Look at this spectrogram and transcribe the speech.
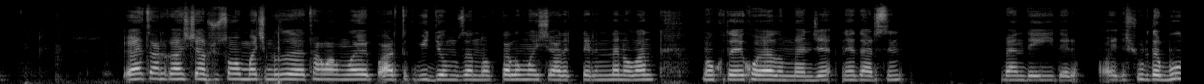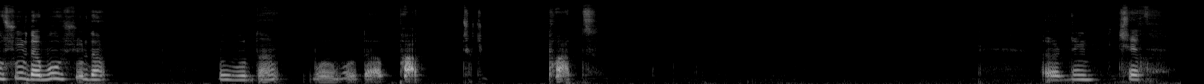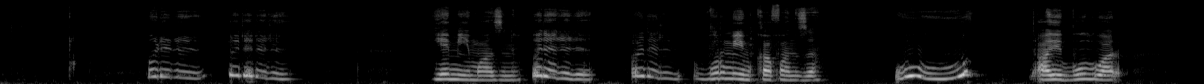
Evet arkadaşlar şu son maçımızı tamamlayıp artık videomuza noktalama işaretlerinden olan noktaya koyalım bence. Ne dersin? Ben de iyi derim. Haydi şurada bul şurada bul şurada. Bul burada. Bul burada. Pat. Çık çık. Pat. Ördün çık. Ödürü. Ödürü. Yemeyeyim ağzını. Ödürü. Ödürü. Vurmayayım kafanıza. Uuu. Ay bul var.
